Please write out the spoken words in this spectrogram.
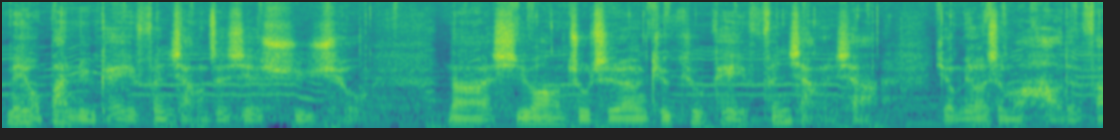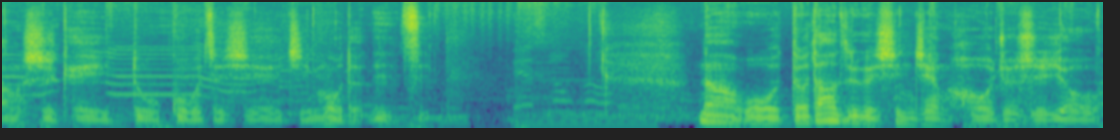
没有伴侣可以分享这些需求。那希望主持人 QQ 可以分享一下，有没有什么好的方式可以度过这些寂寞的日子？那我得到这个信件后，就是有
